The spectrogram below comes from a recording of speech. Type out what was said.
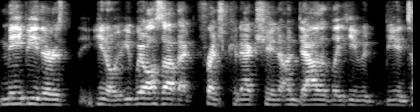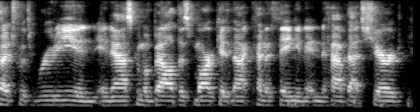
maybe there's you know we also have that french connection. Undoubtedly he would be in touch with rudy and, and ask him about this market and that kind of thing and, and have that shared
